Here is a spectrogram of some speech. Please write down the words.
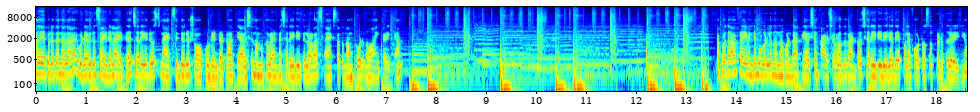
അതേപോലെ തന്നെ അതാ ഇവിടെ ഒരു സൈഡിലായിട്ട് ചെറിയൊരു സ്നാക്സിന്റെ ഒരു ഷോപ്പ് കൂടി ഉണ്ട് കേട്ടോ. അത്യാവശ്യം നമുക്ക് വേണ്ട ചെറിയ രീതിയിലുള്ള സ്നാക്സ് ഒക്കെ നമുക്ക് ഇവിടുന്ന് വാങ്ങിക്കഴിക്കാം അപ്പോൾ ഇതാ ഫ്രെയിമിന്റെ മുകളിൽ നിന്നുകൊണ്ട് അത്യാവശ്യം കാഴ്ചകളൊക്കെ കണ്ടു. ചെറിയ രീതിയിൽ ഇതേപോലെ ഫോട്ടോസൊക്കെ എടുത്തു കഴിഞ്ഞു.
